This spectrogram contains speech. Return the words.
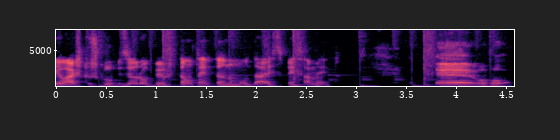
eu acho que os clubes europeus estão tentando mudar esse pensamento. É, vovô,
